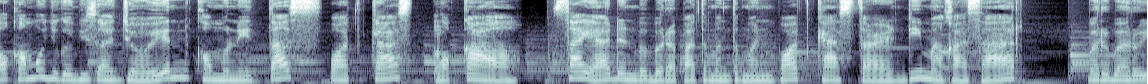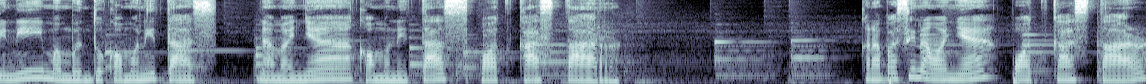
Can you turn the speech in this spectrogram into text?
Atau kamu juga bisa join komunitas podcast lokal. Saya dan beberapa teman-teman podcaster di Makassar baru-baru ini membentuk komunitas. Namanya Komunitas Podcaster. Kenapa sih namanya Podcaster?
